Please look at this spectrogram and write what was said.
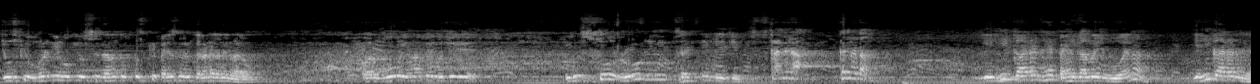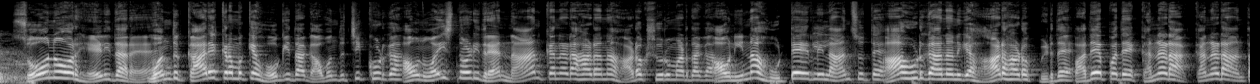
जो उसकी उम्र नहीं होगी उससे ज्यादा तो उसके पहले से मैं कन्नड़ गाने गा रहा हूँ और वो यहाँ पे मुझे सो रूडली थ्रेटनिंग लेके कन्नड़ा कन्नड़ा यही कारण है पहलगाम में जो हुआ है ना यही कारण है ಸೋನು ಅವ್ರು ಹೇಳಿದ್ದಾರೆ ಒಂದು ಕಾರ್ಯಕ್ರಮಕ್ಕೆ ಹೋಗಿದಾಗ ಒಂದು ಚಿಕ್ಕ ಹುಡುಗ ಅವನ್ ವಯಸ್ಸು ನೋಡಿದ್ರೆ ನಾನ್ ಕನ್ನಡ ಹಾಡನ್ನ ಹಾಡೋಕ್ ಶುರು ಮಾಡಿದಾಗ ಅವ್ನ ಇನ್ನ ಹುಟ್ಟೇ ಇರ್ಲಿಲ್ಲ ಅನ್ಸುತ್ತೆ. ಆ ಹುಡ್ಗ ನನಗೆ ಹಾಡ್ ಹಾಡೋಕ್ ಬಿಡದೆ. ಪದೇ ಪದೇ ಕನ್ನಡ ಕನ್ನಡ ಅಂತ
